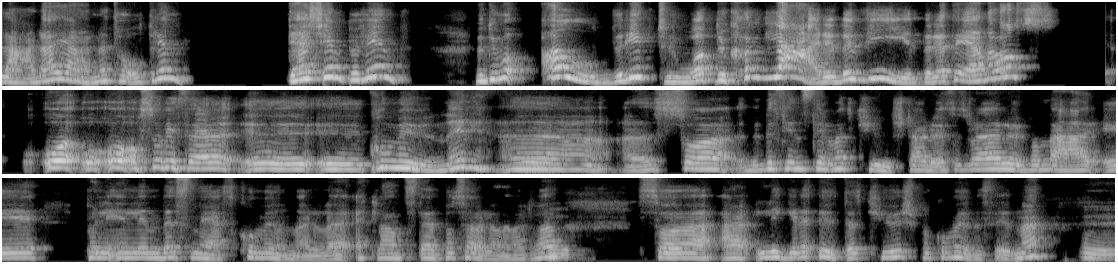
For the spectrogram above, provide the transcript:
lær deg gjerne tolv trinn. Det er kjempefint. Men du må aldri tro at du kan lære det videre til en av oss. Og, og, og også visse uh, kommuner Uh, Så det finnes til og med et kurs der. Så tror jeg jeg lurer på om det er i, på Lindesnes kommune eller et eller annet sted på Sørlandet i hvert fall. Mm. Så er, ligger det ute et kurs på kommunesidene Mm.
